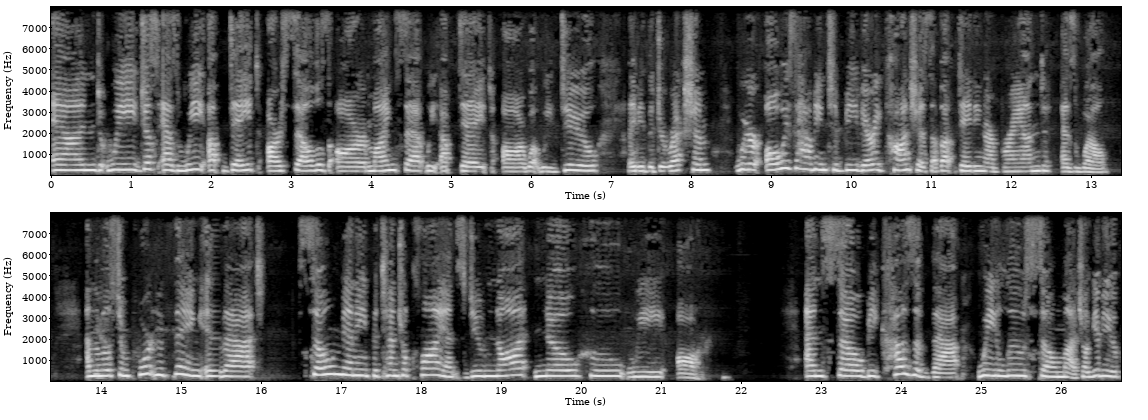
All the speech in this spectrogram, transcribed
And we just as we update ourselves, our mindset, we update our what we do, maybe the direction, we're always having to be very conscious of updating our brand as well. And the most important thing is that so many potential clients do not know who we are. And so, because of that, we lose so much. I'll give you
